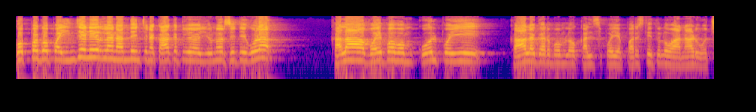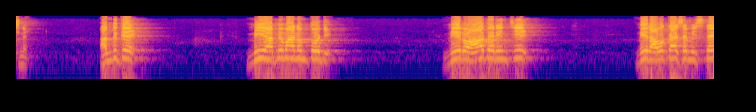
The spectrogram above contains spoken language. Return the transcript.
గొప్ప గొప్ప ఇంజనీర్లను అందించిన కాకతీయ యూనివర్సిటీ కూడా కళా వైభవం కోల్పోయి కాలగర్భంలో కలిసిపోయే పరిస్థితులు ఆనాడు వచ్చినాయి. అందుకే మీ అభిమానంతో మీరు ఆదరించి మీరు అవకాశం ఇస్తే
